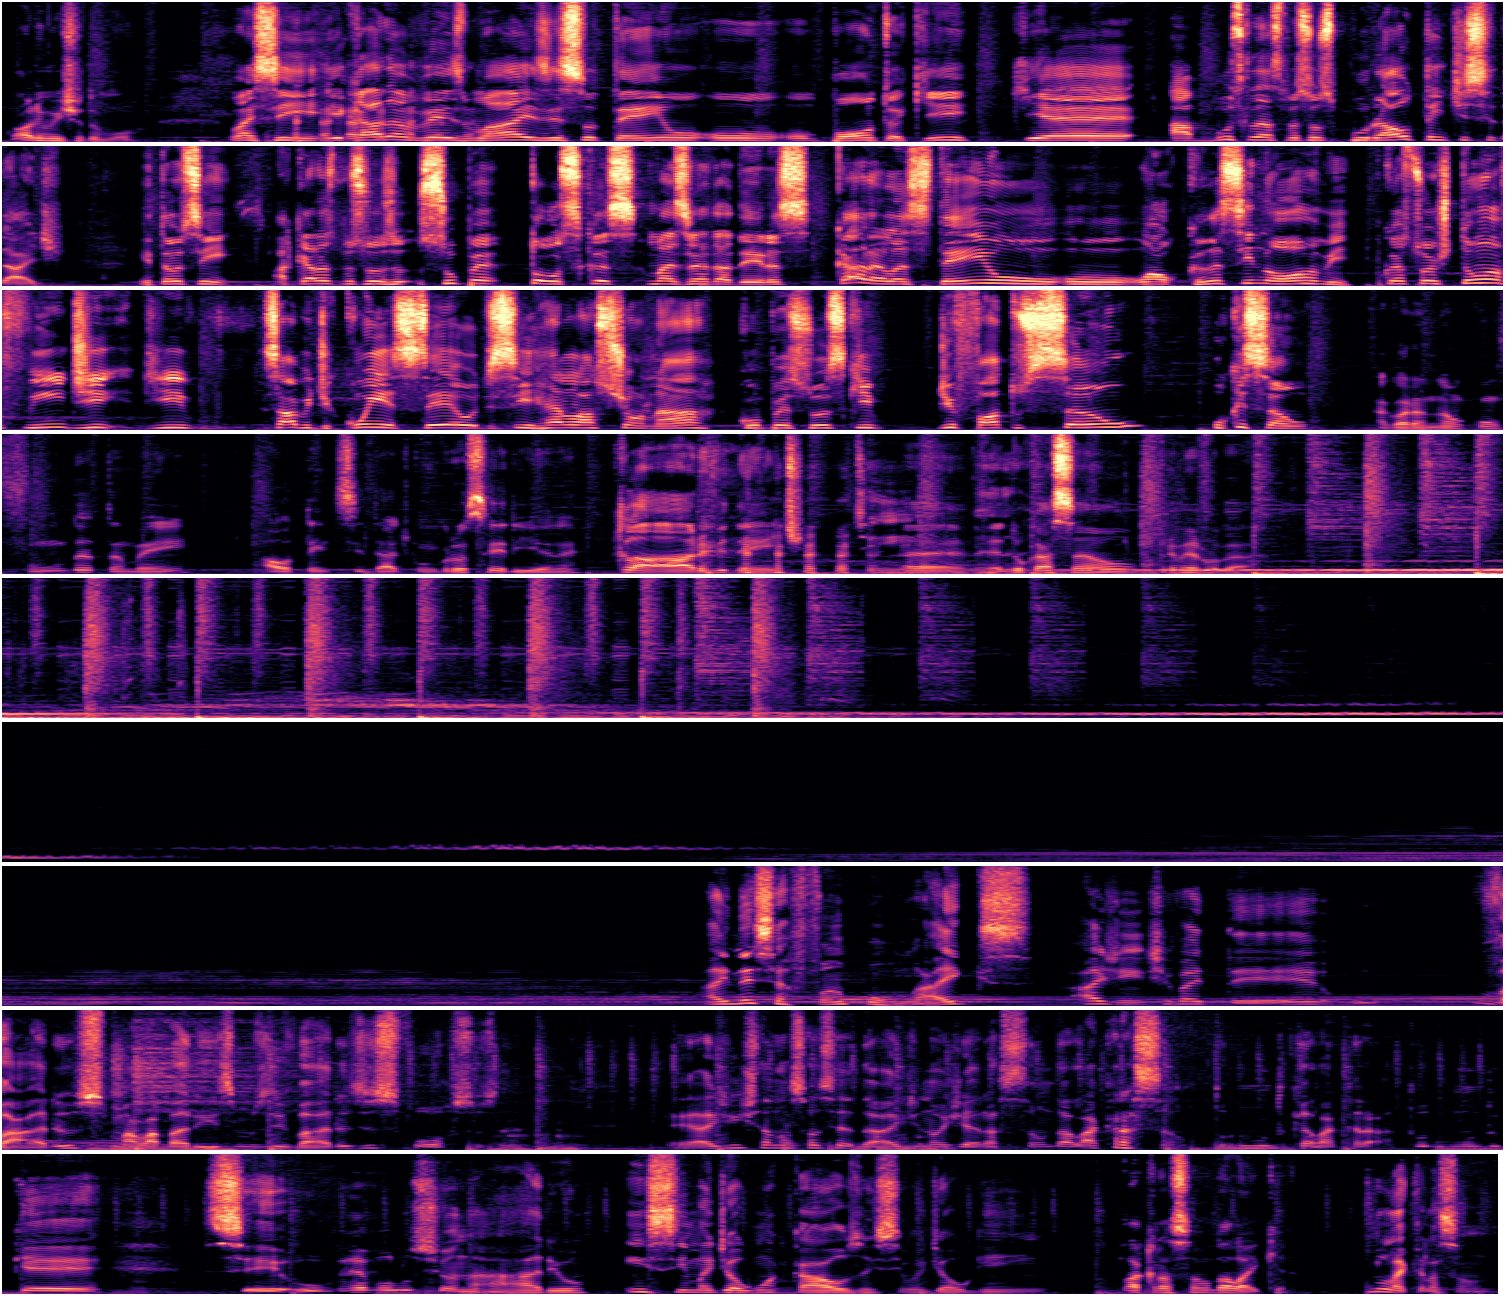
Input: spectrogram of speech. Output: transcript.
Qual o limite do humor? Mas sim, e cada vez mais isso tem um, um- um ponto aqui que é a busca das pessoas por autenticidade. Então, assim, aquelas pessoas super toscas, mas verdadeiras, cara, elas têm um, um- alcance enorme. Porque as pessoas estão afim de, de, sabe, de conhecer ou de se relacionar com pessoas que de fato são o que são. Agora não confunda também autenticidade com grosseria, né? Claro, evidente. Sim. é, educação em primeiro lugar. Aí nesse afã por likes, a gente vai ter o- vários malabarismos e vários esforços, né? É, a gente tá numa sociedade, numa geração da lacração. Todo mundo quer lacrar, todo mundo quer ser o revolucionário em cima de alguma causa, em cima de alguém. Lacração da like. Não lacração,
